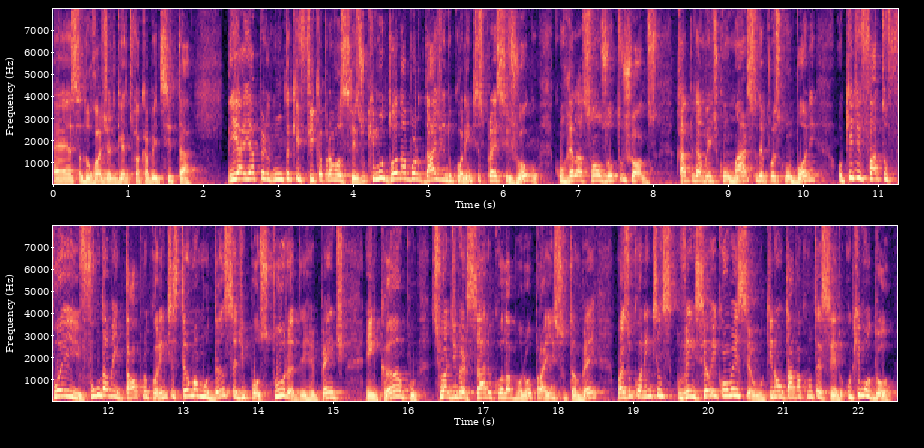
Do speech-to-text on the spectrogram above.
é essa do Roger Guedes que eu acabei de citar. E aí a pergunta que fica para vocês: o que mudou na abordagem do Corinthians para esse jogo com relação aos outros jogos? Rapidamente com o Márcio, depois com o Boni, o que de fato foi fundamental para o Corinthians ter uma mudança de postura, de repente, em campo, se o adversário colaborou para isso também, mas o Corinthians venceu e convenceu, o que não estava acontecendo. O que mudou?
